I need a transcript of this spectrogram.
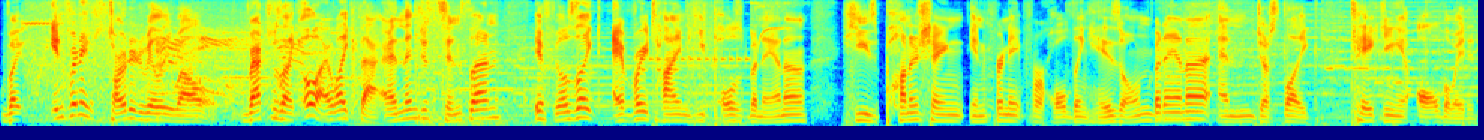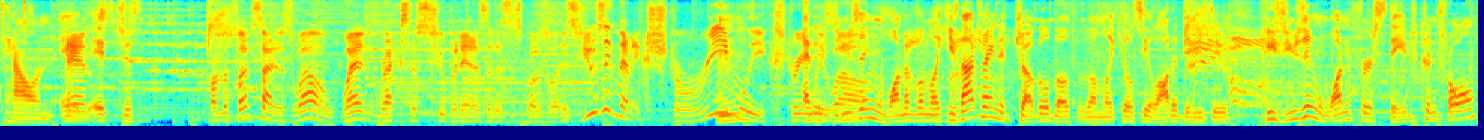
But Infernape started really well. Rex was like, "Oh, I like that," and then just since then, it feels like every time he pulls banana, he's punishing Infernape for holding his own banana and just like taking it all the way to town. It, And- it's just On the flip side as well, when Rex has two bananas at his disposal, is using them extremely, extremely Mm-hmm. and he's well. using one of them like he's not trying to juggle both of them like you'll see a lot of Diddies do. He's using one for stage control.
